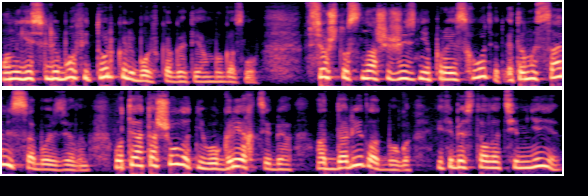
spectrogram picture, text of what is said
он есть любовь и только любовь, как говорит Иоанн Богослов. Все, что с нашей жизнью происходит, это мы сами с собой сделаем. Вот ты отошел от Него, грех тебя отдалил от Бога, и тебе стало темнее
